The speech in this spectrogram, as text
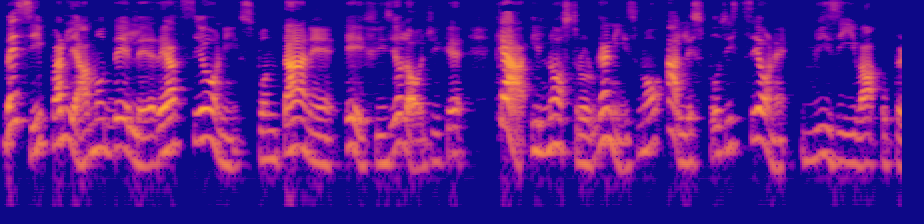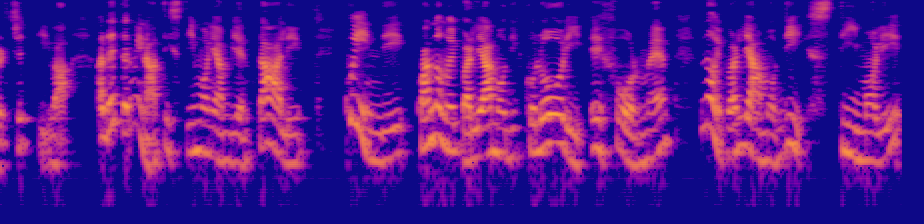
bensì parliamo delle reazioni spontanee e fisiologiche che ha il nostro organismo all'esposizione visiva o percettiva a determinati stimoli ambientali, quindi, quando noi parliamo di colori e forme, noi parliamo di stimoli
